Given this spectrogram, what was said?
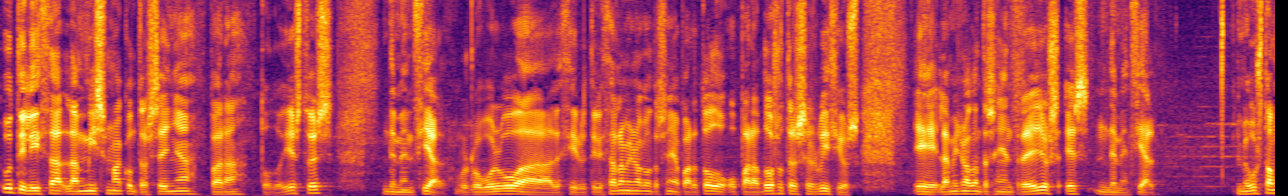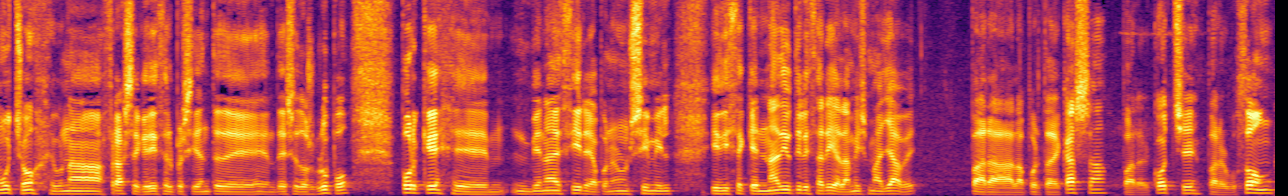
utiliza la misma contraseña para todo. Y esto es demencial. Os lo vuelvo a decir, utilizar la misma contraseña para todo o para dos o tres servicios, eh, la misma contraseña entre ellos es demencial. Me gusta mucho una frase que dice el presidente de, ese dos grupo, porque eh, viene a decir a poner un símil y dice que nadie utilizaría la misma llave para la puerta de casa, para el coche, para el buzón,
